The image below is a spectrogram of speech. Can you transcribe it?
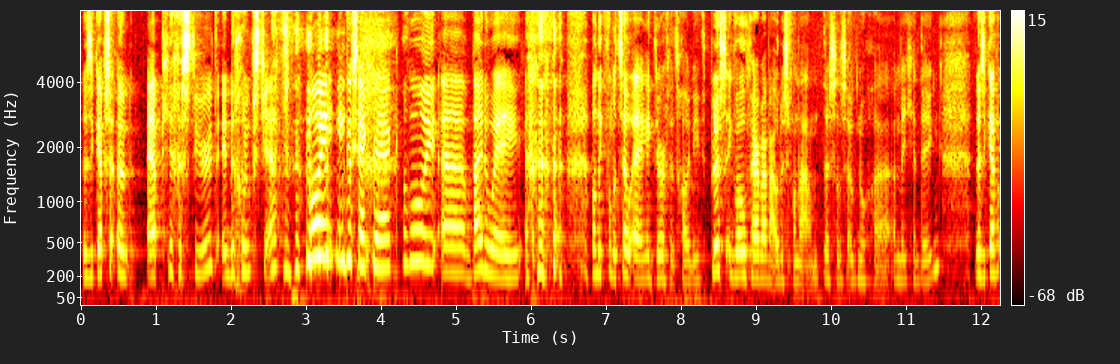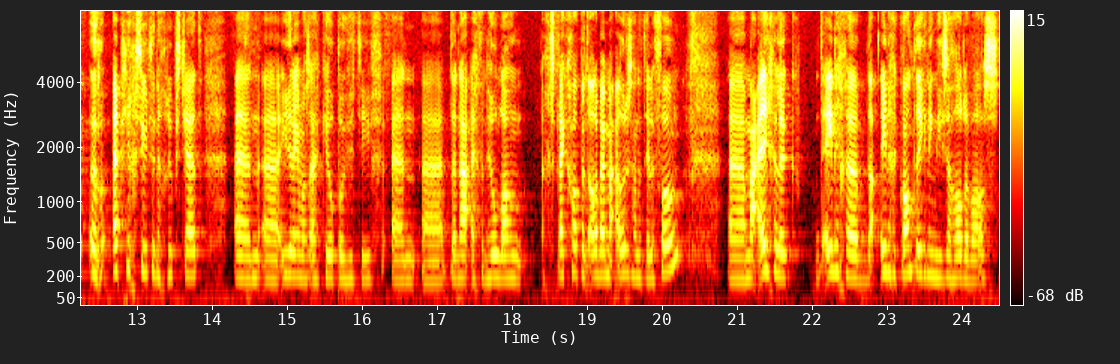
Dus ik heb ze een appje gestuurd in de groepschat. Hoi, ik doe sekswerk. Hoi, uh, by the way. Want ik vond het zo eng, ik durfde het gewoon niet. Plus, ik woon ver bij mijn ouders vandaan. Dus dat is ook nog uh, een beetje een ding. Dus ik heb een appje gestuurd in de groepschat. En uh, iedereen was eigenlijk heel positief. En daarna echt een heel lang gesprek gehad met allebei mijn ouders aan de telefoon. maar eigenlijk, het enige, de enige kanttekening die ze hadden was...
